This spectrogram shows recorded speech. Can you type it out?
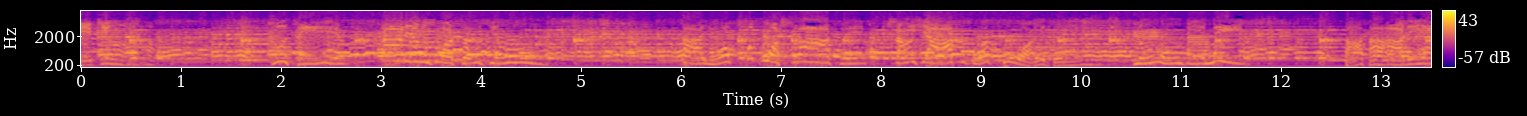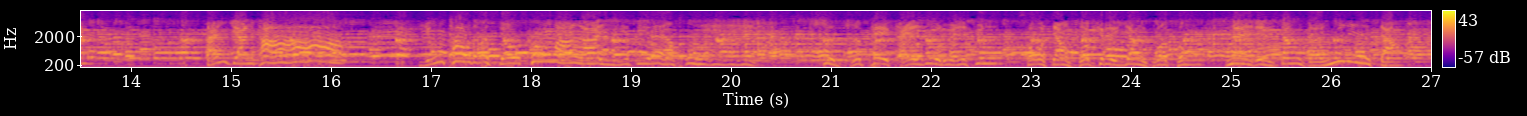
郑翠萍。仔细打量着周景龙，大约不过十八岁，上下不过错一冬，浓浓的眉，大大的眼，但见他樱桃这个小口啊，一点红，十指排开如轮寻，好像剥皮的杨国葱。男人长得女人像，好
